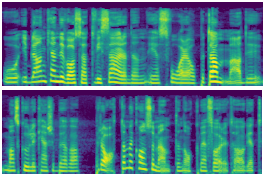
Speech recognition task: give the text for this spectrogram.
Och ibland kan det vara så att vissa ärenden är svåra att bedöma. Det, man skulle kanske behöva prata med konsumenten och med företaget.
